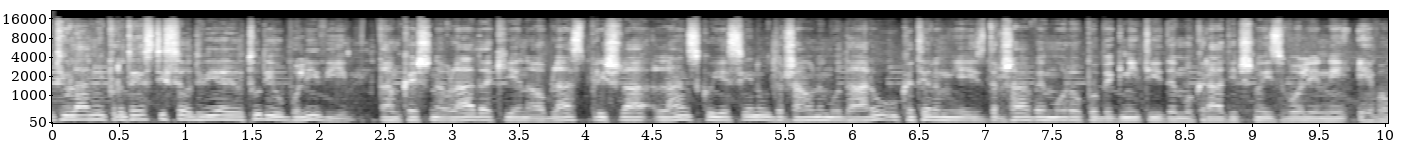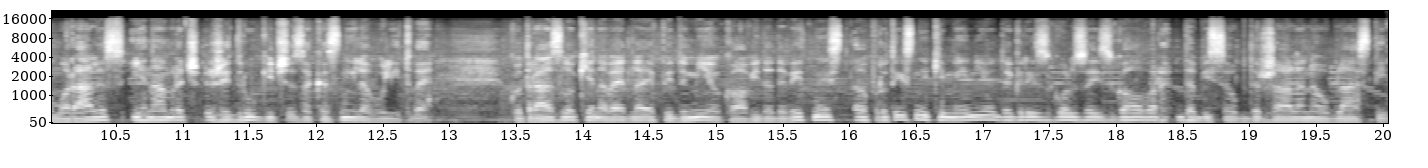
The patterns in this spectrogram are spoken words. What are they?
Protivladni protesti se odvijajo tudi v Boliviji. Tamkajšnja vlada, ki je na oblast prišla lansko jesen v državnem udaru, v katerem je iz države moral pobegniti demokratično izvoljeni Evo Morales, je namreč že drugič zakasnila volitve. Kot razlog je navedla epidemijo COVID-19, a protestniki menijo, da gre zgolj za izgovor, da bi se obdržala na oblasti.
